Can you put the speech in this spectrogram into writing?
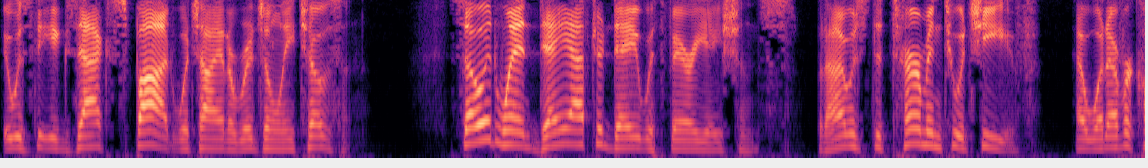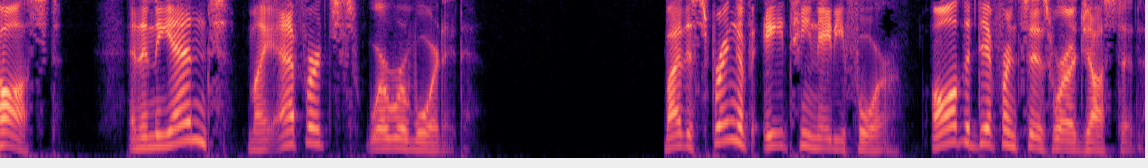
It was the exact spot which I had originally chosen. So it went day after day with variations, but I was determined to achieve, at whatever cost. And in the end, my efforts were rewarded. By the spring of 1884, all the differences were adjusted,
